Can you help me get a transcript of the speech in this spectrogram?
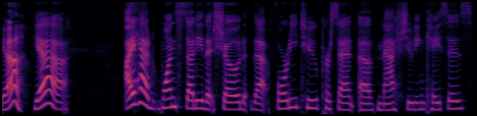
yeah Yeah. I had one study that showed that 42% of mass shooting cases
